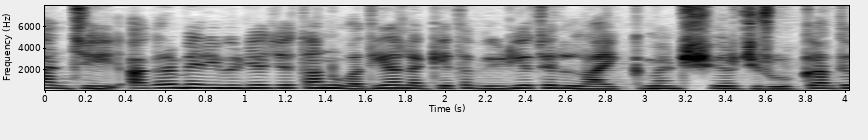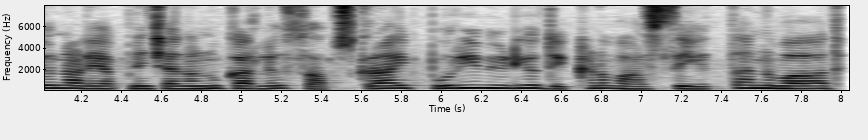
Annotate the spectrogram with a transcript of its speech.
ਹਾਂਜੀ, ਅਗਰ ਮੇਰੀ ਵੀਡੀਓ ਜੇ ਤੁਹਾਨੂੰ ਵਧੀਆ ਲੱਗੇ ਤਾਂ ਵੀਡੀਓ ਤੇ ਲਾਈਕ ਕਮੈਂਟ ਸ਼ੇਅਰ ਜ਼ਰੂਰ ਕਰ ਦਿਓ। ਨਾਲੇ ਆਪਣੇ ਚੈਨਲ ਨੂੰ ਕਰ ਲਿਓ ਸਬਸਕ੍ਰਾਈਬ ਪੂਰੀ ਵੀਡੀਓ ਦੇਖਣ ਵਾਸਤੇ ਧੰਨਵਾਦ।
